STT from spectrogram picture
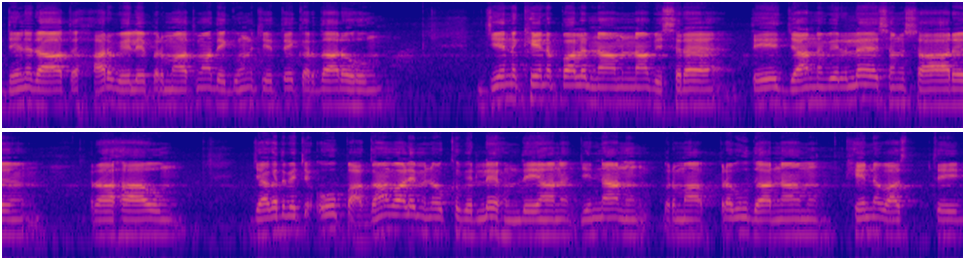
ਦਿਨ ਰਾਤ ਹਰ ਵੇਲੇ ਪਰਮਾਤਮਾ ਦੇ ਗੁਣ ਚੇਤੇ ਕਰਦਾ ਰਹੋ। ਜਿਨ ਖਿਨ ਪਲ ਨਾਮ ਨਾ ਵਿਸਰੈ, ਤੇ ਜਨ ਵਿਰਲੇ ਸੰਸਾਰ ਰਹਾਉ। ਜਗਤ ਵਿੱਚ ਉਹ ਭਾਗਾਂ ਵਾਲੇ ਮਨੁੱਖ ਵਿਰਲੇ ਹੁੰਦੇ ਹਨ, ਜਿਨ੍ਹਾਂ ਨੂੰ ਪਰਮਾ, ਪ੍ਰਭੂ ਦਾ ਨਾਮ ਖਿਨ ਵਾਸਤੇ,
